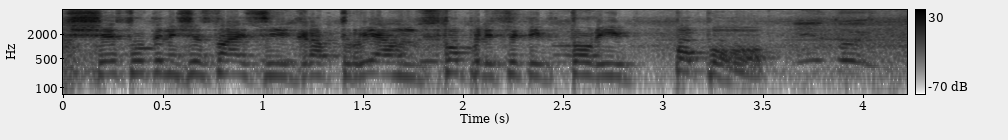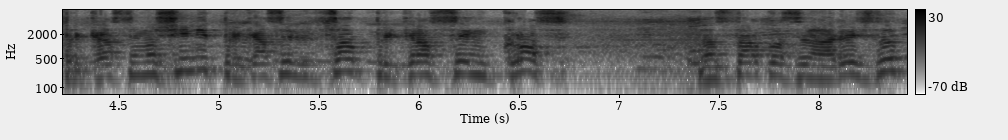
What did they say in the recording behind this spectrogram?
616 град Троян, 152 Попово. Прекрасни машини, прекрасни деца, прекрасен крос. На старта се нареждат,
